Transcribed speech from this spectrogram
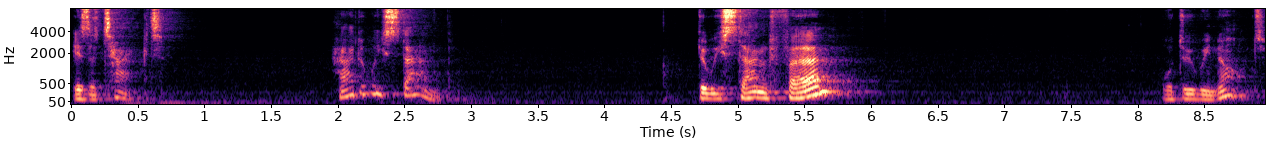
is attacked, how do we stand? Do we stand firm? Or do we not?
